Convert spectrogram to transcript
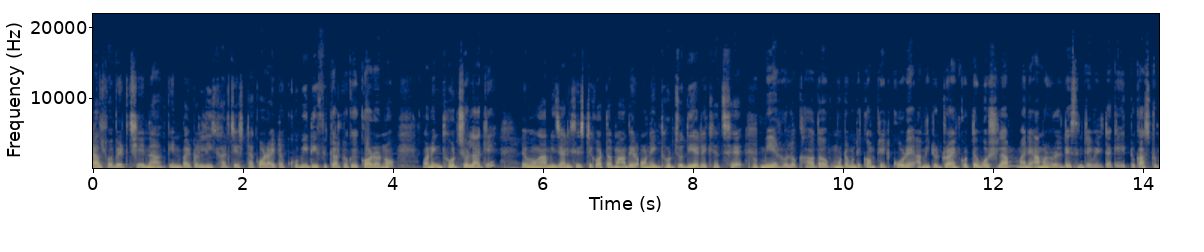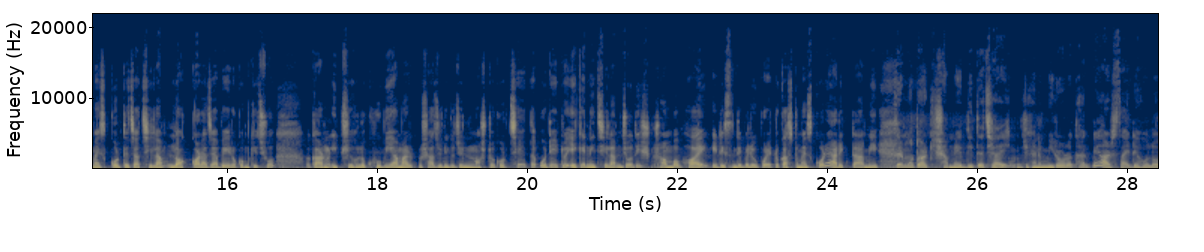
অ্যালফাবেট চেনা কিংবা এটা লেখার চেষ্টা করা, এটা খুবই ডিফিকাল্ট ওকে করানো। অনেক ধৈর্য লাগে এবং আমি জানি সৃষ্টিকর্তা মাদের অনেক ধৈর্য দিয়ে রেখেছে। মেয়ের হলো খাওয়া দাওয়া মোটামুটি কমপ্লিট করে আমি একটু ড্রয়িং করতে বসলাম। মানে আমার হলো ড্রেসিং টেবিলটাকে একটু কাস্টমাইজ করতে চাচ্ছিলাম। লক করা যাবে এরকম কিছু। কারণ ইপসি হলো খুবই আমার সাজুনি গুজুনি নষ্ট করছে। তা ওটা একটু এঁকে নিচ্ছিলাম। যদি সম্ভব হয়, এই ড্রেসিং টেবিলের উপরে একটু কাস্টমাইজ করে আরেকটা আমি এর মতো আর কি সামনে দিতে চাই, যেখানে মিররও থাকবে আর সাইডে হলো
